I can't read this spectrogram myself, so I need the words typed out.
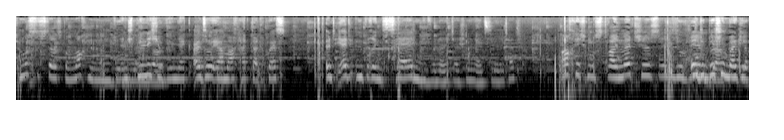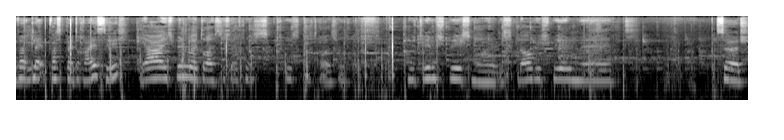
Was muss ich das mal machen? Dann spiel nicht Juweliak. Also, er macht hat gerade Quest. Und er hat übrigens Sandy, wenn er euch das schon erzählt hat. Ach, ich muss drei Matches in Juwelen. Oh, du bist schon bei was bei 30. Ja, ich bin bei 30, also das ist nicht 30. Mit wem spiele ich mal? Ich glaube, ich spiele mit. Search.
